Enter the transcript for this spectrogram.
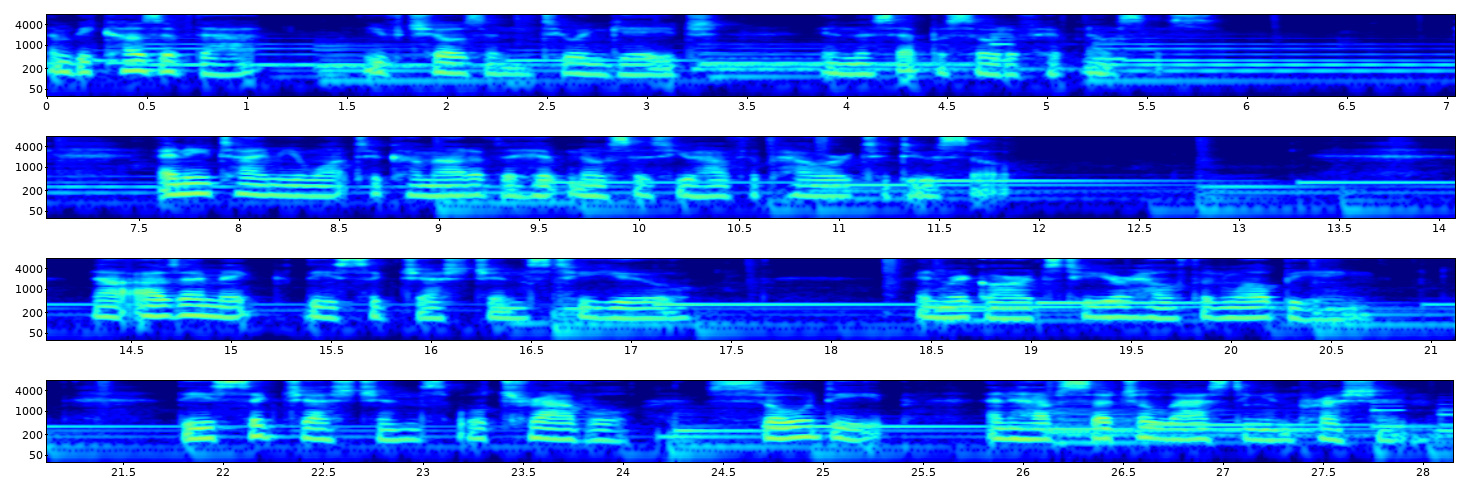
And because of that, you've chosen to engage in this episode of hypnosis. Anytime you want to come out of the hypnosis, you have the power to do so. Now, as I make these suggestions to you in regards to your health and well being, these suggestions will travel so deep and have such a lasting impression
